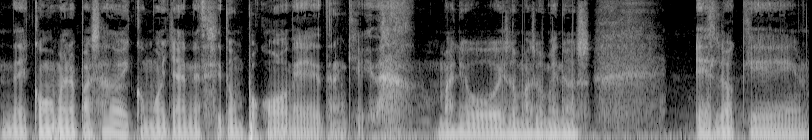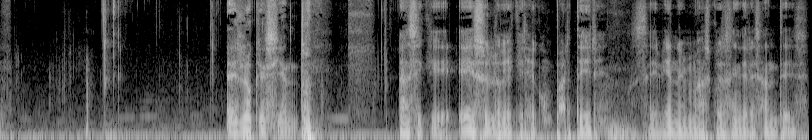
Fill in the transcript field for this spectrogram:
de cómo me lo he pasado y cómo ya necesito un poco de tranquilidad, ¿vale? O eso más o menos es lo que es lo que siento. Así que eso es lo que quería compartir. Se vienen más cosas interesantes.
